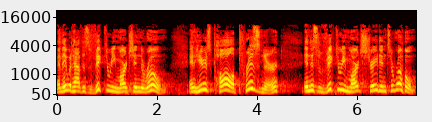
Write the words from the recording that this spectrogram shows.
and they would have this victory march into Rome. And here's Paul, a prisoner, in this victory march straight into Rome.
